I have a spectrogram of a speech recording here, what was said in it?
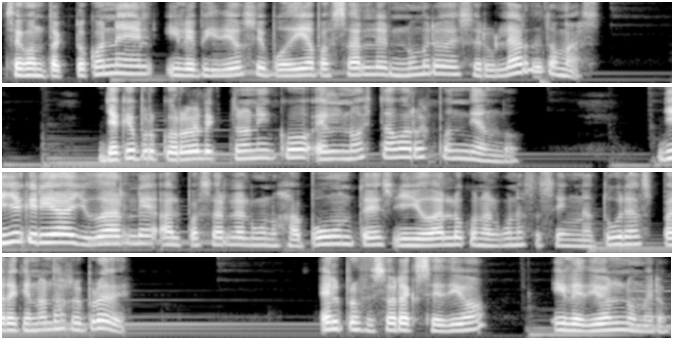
Se contactó con él y le pidió si podía pasarle el número de celular de Tomás, ya que por correo electrónico él no estaba respondiendo. Y ella quería ayudarle al pasarle algunos apuntes y ayudarlo con algunas asignaturas para que no las repruebe. El profesor accedió y le dio el número.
